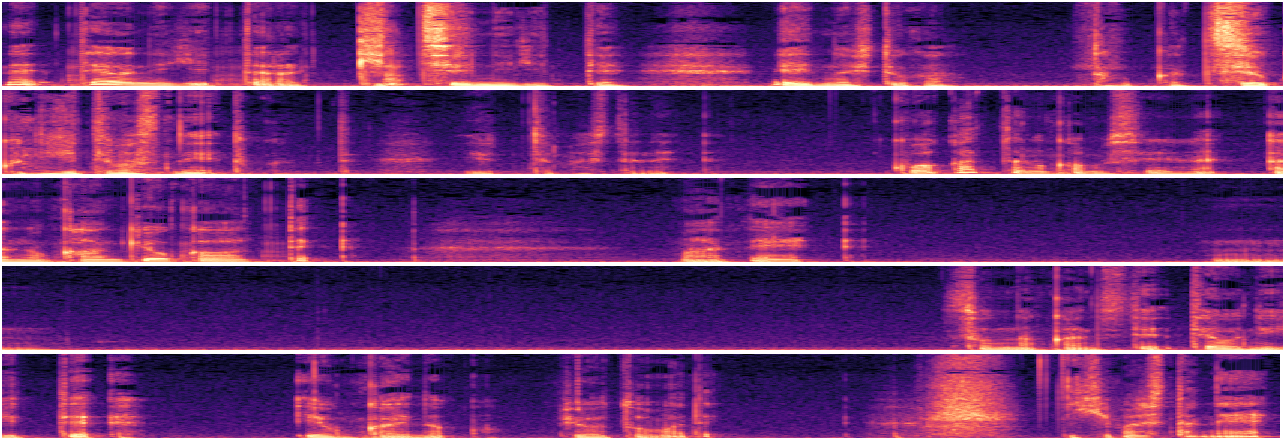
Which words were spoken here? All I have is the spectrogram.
ね、手を握ったらぎっちり握って園の人が「なんか強く握ってますね」とかって言ってましたね。怖かったのかもしれない。あの環境変わって。まあね。うん。そんな感じで手を握って4階の病棟まで行きましたね。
